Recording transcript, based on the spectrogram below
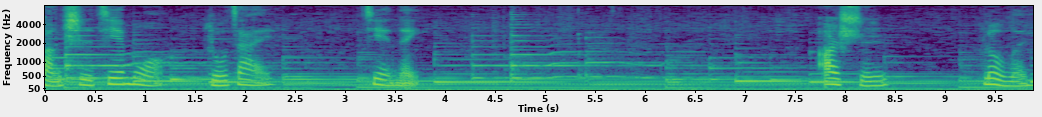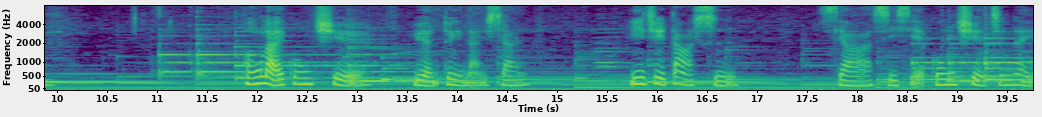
坊市皆没，如在界内。二十论文：蓬莱宫阙远对南山，依据大事，下细写宫阙之内。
